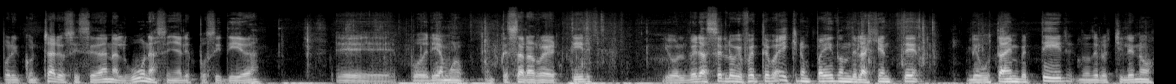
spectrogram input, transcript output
por el contrario, si se dan algunas señales positivas, podríamos empezar a revertir y volver a hacer lo que fue este país, que era un país donde la gente le gustaba invertir, donde los chilenos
